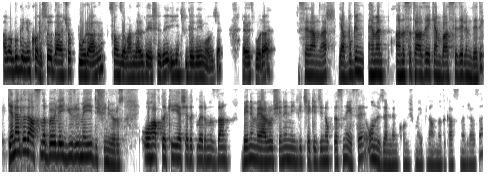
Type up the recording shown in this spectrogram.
Ama bugünün konusu daha çok Buğra'nın son zamanlarda yaşadığı ilginç bir deneyim olacak. Evet Buğra. Selamlar. Ya bugün hemen anısı tazeyken bahsedelim dedik. Genelde de aslında böyle yürümeyi düşünüyoruz. O haftaki yaşadıklarımızdan benim veya Ruşen'in ilgi çekici noktası neyse onun üzerinden konuşmayı planladık aslında biraz da.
